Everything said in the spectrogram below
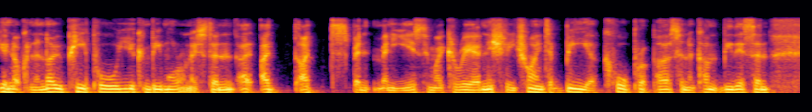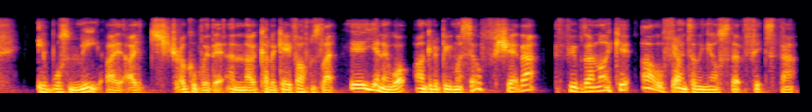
you're not going to know people. You can be more honest. And I, I I spent many years in my career initially trying to be a corporate person and of be this and. It wasn't me. I, I struggled with it, and I kind of gave up. and was like, yeah, you know what? I'm going to be myself. Share that. If people don't like it, I'll find something else that fits that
